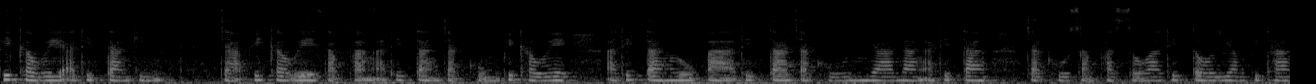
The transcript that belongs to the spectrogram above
พิกเวอธิตังกินจะพิกเวสัพพังอธิตังจักขุงพิกเวอธิตังรูปาอธิตาจักขูวิญญาณังอธิตังจักขูสัมผัสโสอธิโตเยมปิทัง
